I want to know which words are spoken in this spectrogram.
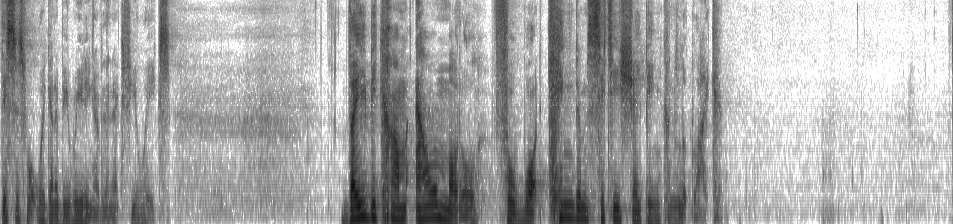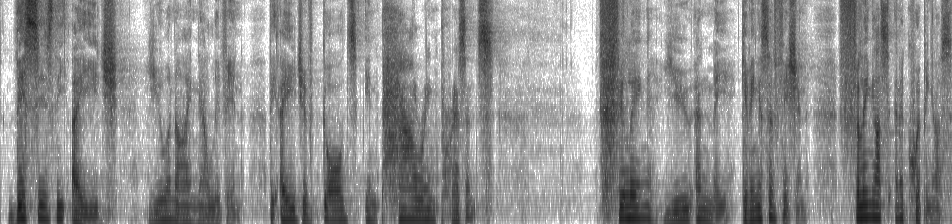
This is what we're going to be reading over the next few weeks. They become our model for what kingdom city shaping can look like. This is the age you and I now live in the age of God's empowering presence, filling you and me, giving us a vision, filling us and equipping us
